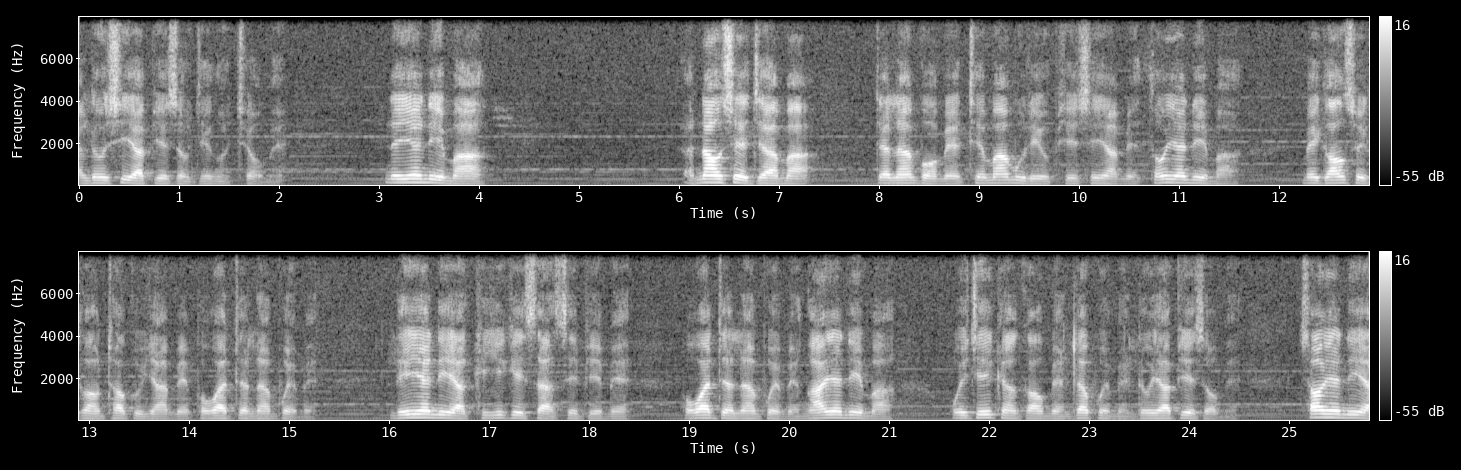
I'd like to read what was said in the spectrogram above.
အလိုရှိရာပြည့်စုံခြင်းကိုကြုံမယ်။နှစ်ရက်နေ့မှာအနှောက်အယှက်ကြမှ တလန်းပေါ်မဲ့ထင်မှားမှုတွေကိုဖြေရှင်းရမယ်။သုံးရက်နေ့မှာမိကောင်းဆွေကောင်းထောက်ကူရမယ်ဘဝတလန်းဖွဲ့မယ်၄ရက်နေ့ကခရီးကိစ္စဆင်ပြေမယ်ဘဝတလန်းဖွဲ့မယ်၅ရက်နေ့မှာဝေကြီးကံကောင်းမယ်လက်ဖွဲ့မယ်လူရပြည့်စုံမယ်6ရက်နေ့က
